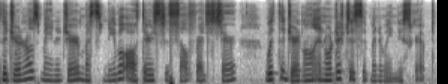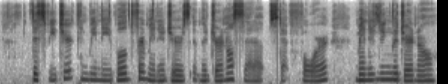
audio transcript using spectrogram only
The journal's manager must enable authors to self-register with the journal in order to submit a manuscript. This feature can be enabled for managers in the Journal Setup Step 4, Managing the Journal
